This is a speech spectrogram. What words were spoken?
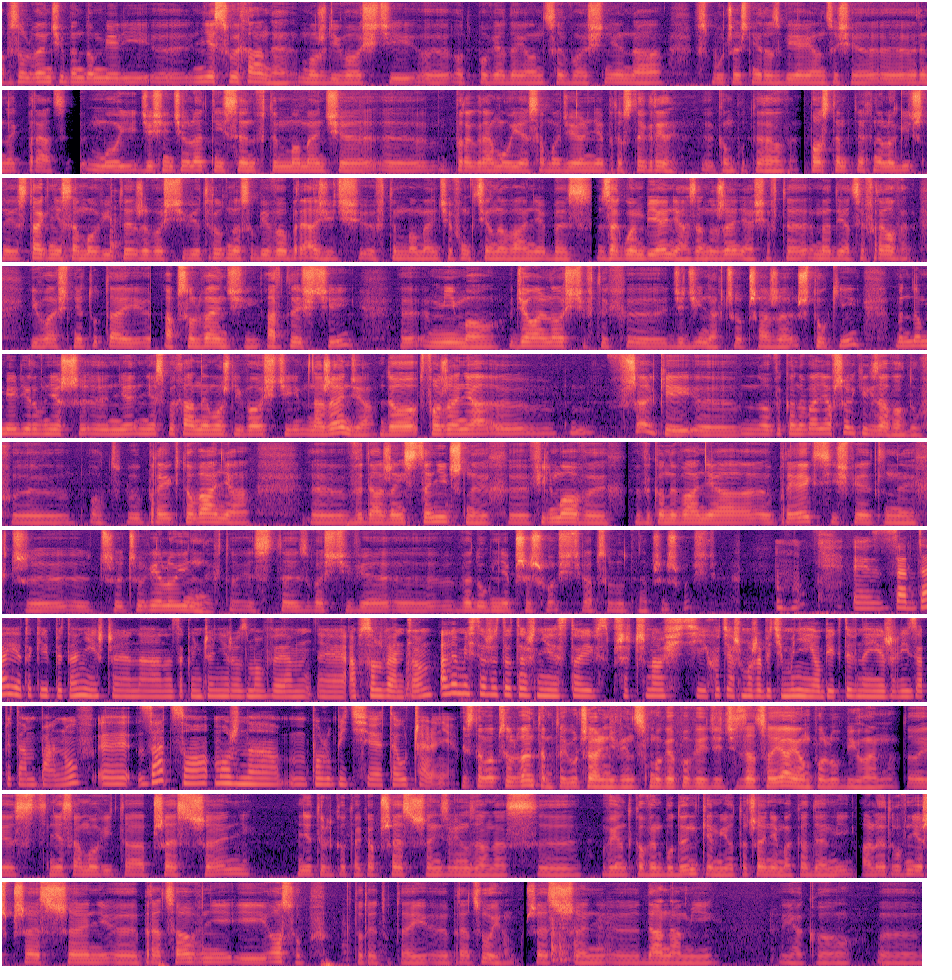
absolwenci będą mieli y, niesłychane możliwości y, odpowiadające właśnie na współcześnie rozwijający się y, rynek pracy. Mój dziesięcioletni syn w tym momencie programuje samodzielnie proste gry komputerowe. Postęp technologiczny jest tak niesamowity, że właściwie trudno sobie wyobrazić w tym momencie funkcjonowanie bez zagłębienia, zanurzenia się w te media cyfrowe. I właśnie tutaj absolwenci, artyści, y, mimo działalności w tych y, dziedzinach czy obszarze sztuki, będą mieli również y, nie, niesłychane możliwości, narzędzia do tworzenia wszelkiej, no, wykonywania wszelkich zawodów, od projektowania, Y, wydarzeń scenicznych, y, filmowych, wykonywania projekcji świetlnych czy, czy, czy wielu innych. To jest, to jest właściwie y, według mnie przyszłość, absolutna przyszłość. Mhm. E, zadaję takie pytanie jeszcze na, na zakończenie rozmowy e, absolwentom, ale myślę, że to też nie stoi w sprzeczności, chociaż może być mniej obiektywne, jeżeli zapytam panów. E, za co można polubić tę uczelnię? Jestem absolwentem tej uczelni, więc mogę powiedzieć, za co ja ją polubiłem. To jest niesamowita przestrzeń, nie tylko taka przestrzeń związana z y, wyjątkowym budynkiem i otoczeniem akademii, ale również przestrzeń y, pracowni i osób, które tutaj y, pracują. Przestrzeń dana mi jako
